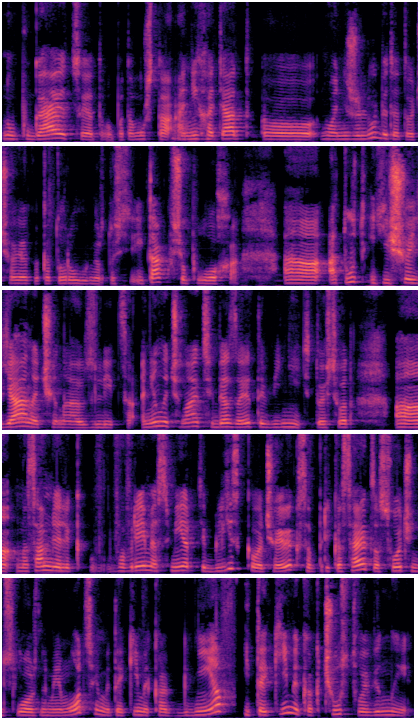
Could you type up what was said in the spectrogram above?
ну, пугаются этого, потому что mm-hmm. они хотят, э, ну, они же любят этого человека, который умер, то есть и так все плохо. А, а тут еще я начинаю злиться, они начинают себя за это винить. То есть вот а, на самом деле во время смерти близкого человек соприкасается с очень сложными эмоциями, такими как гнев и такими как чувство вины,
